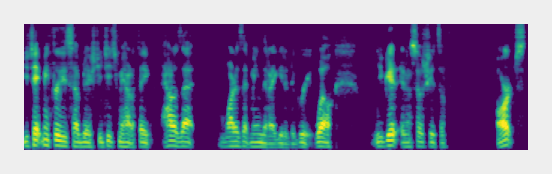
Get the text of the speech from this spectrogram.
you take me through these subjects you teach me how to think how does that why does that mean that i get a degree well you get an associates of arts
